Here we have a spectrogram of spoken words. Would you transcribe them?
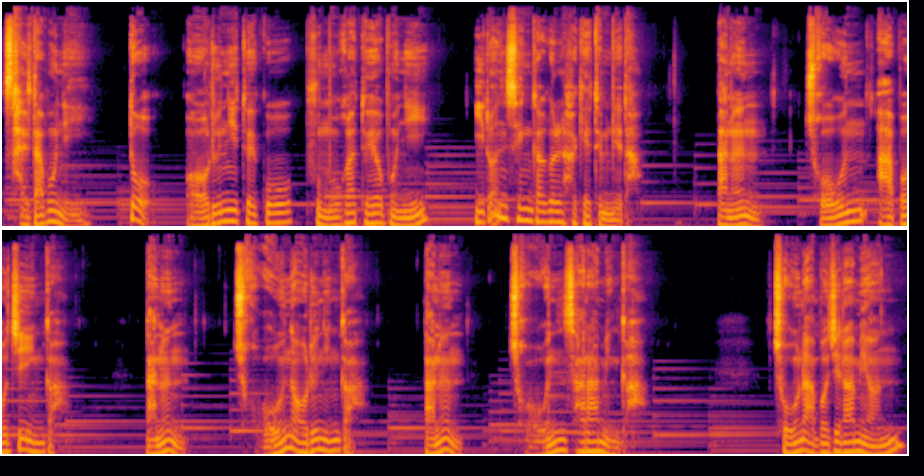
살다 보니 또 어른이 되고 부모가 되어 보니 이런 생각을 하게 됩니다. 나는 좋은 아버지인가? 나는 좋은 어른인가? 나는 좋은 사람인가? 좋은 아버지라면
